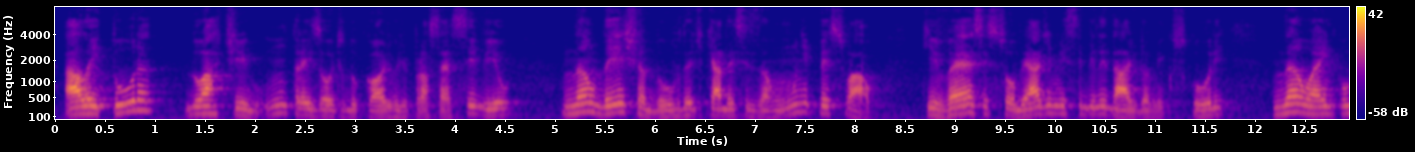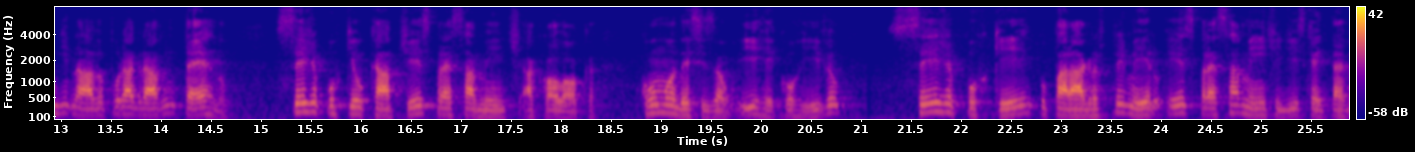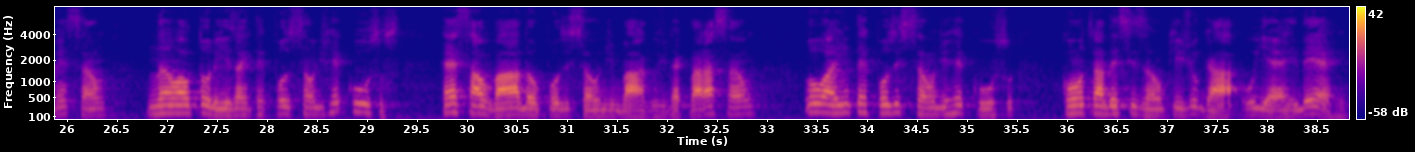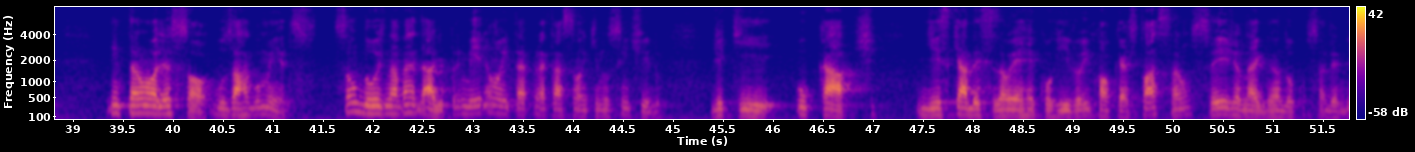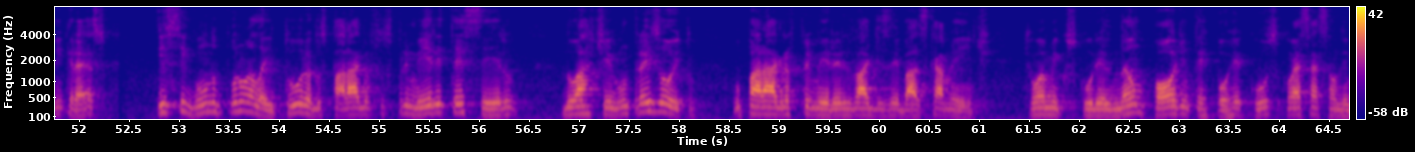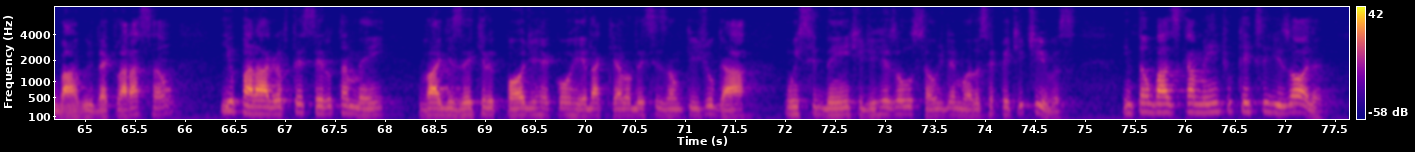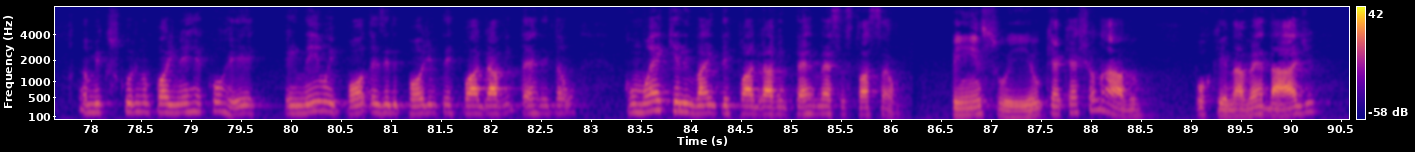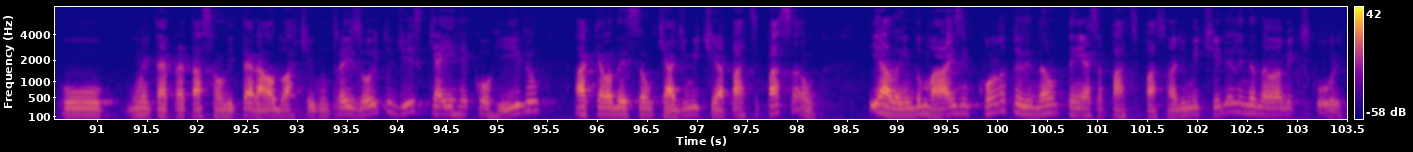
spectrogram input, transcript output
a leitura do artigo 138 do Código de Processo Civil não deixa dúvida de que a decisão unipessoal que verse sobre a admissibilidade do amicus curiae não é impugnável por agravo interno, seja porque o CAPT expressamente a coloca como uma decisão irrecorrível, seja porque o parágrafo 1 expressamente diz que a intervenção não autoriza a interposição de recursos, ressalvada a oposição de embargos de declaração ou a interposição de recurso contra a decisão que julgar o IRDR. Então, olha só, os argumentos. São dois, na verdade. Primeiro é uma interpretação aqui no sentido de que o CAPT diz que a decisão é recorrível em qualquer situação, seja negando ou concedendo ingresso, e segundo, por uma leitura dos parágrafos 1 e 3 do artigo 138. O parágrafo 1 ele vai dizer basicamente que um amicus curiae ele não pode interpor recurso, com exceção de embargo de declaração, E o parágrafo terceiro também vai dizer que ele pode recorrer daquela decisão que julgar o incidente de resolução de demandas repetitivas. Então, basicamente, o que, que se diz? Olha, amicus curiae não pode nem recorrer, em nenhuma hipótese ele pode interpor agravo interno. Então, como é que ele vai interpor agravo interno nessa situação? Penso eu que é questionável, porque, na verdade, o, uma interpretação literal do artigo 138 diz que é irrecorrível aquela decisão que admitir a participação. E além do mais, enquanto ele não tem essa participação admitida, ele ainda não é amicus curiae.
